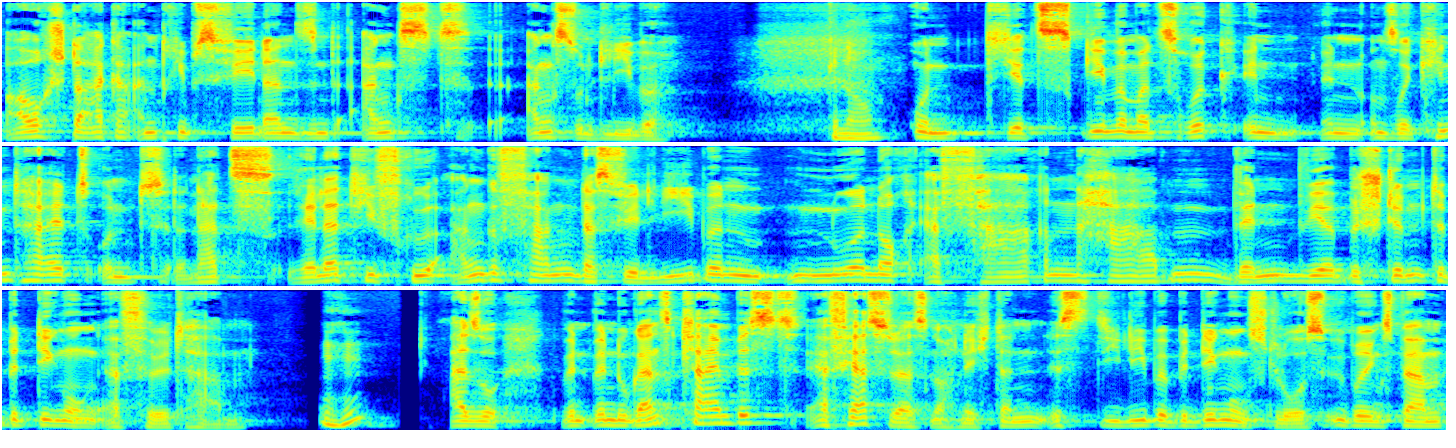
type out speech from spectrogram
auch starke Antriebsfedern sind Angst, Angst und Liebe. Genau. Und jetzt gehen wir mal zurück in, in unsere Kindheit und dann hat es relativ früh angefangen, dass wir Liebe nur noch erfahren haben, wenn wir bestimmte Bedingungen erfüllt haben. Mhm. Also, wenn, wenn du ganz klein bist, erfährst du das noch nicht. Dann ist die Liebe bedingungslos. Übrigens, wir haben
